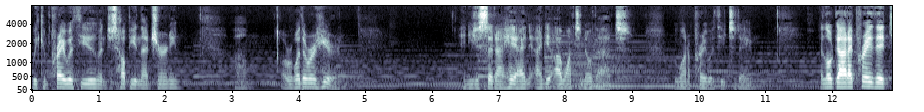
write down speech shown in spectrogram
we can pray with you and just help you in that journey. Um, or whether we're here and you just said, Hey, I, I, I want to know that. We want to pray with you today. And Lord God, I pray that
